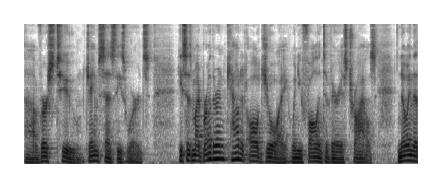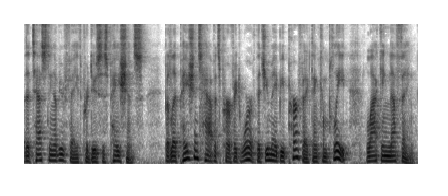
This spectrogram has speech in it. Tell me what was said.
uh, verse 2, James says these words. He says, My brethren, count it all joy when you fall into various trials, knowing that the testing of your faith produces patience. But let patience have its perfect work, that you may be perfect and complete, lacking nothing.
